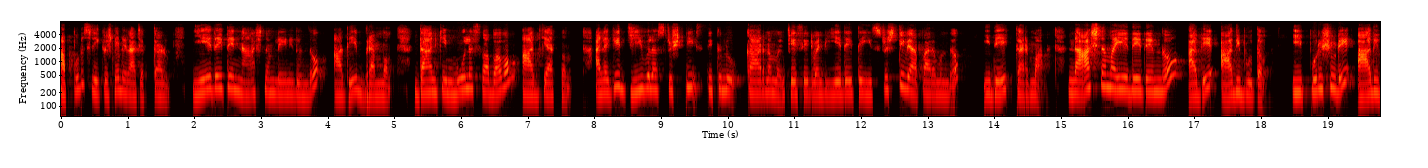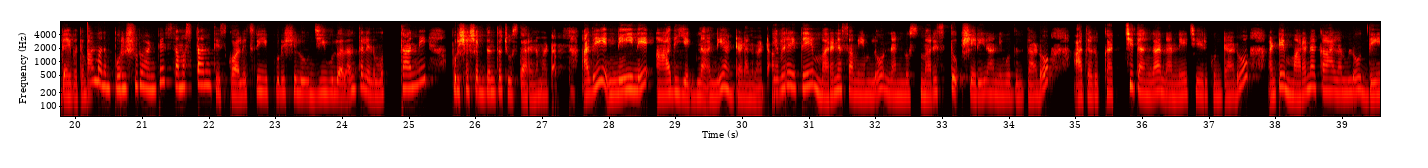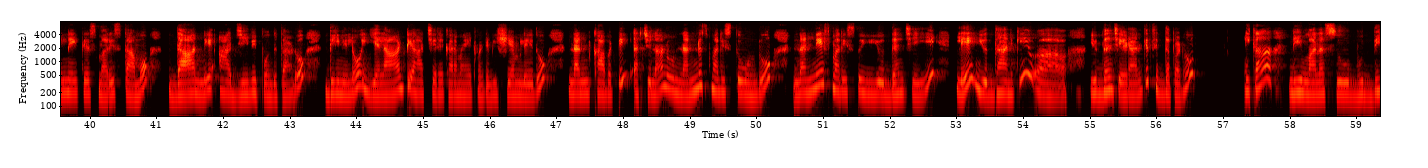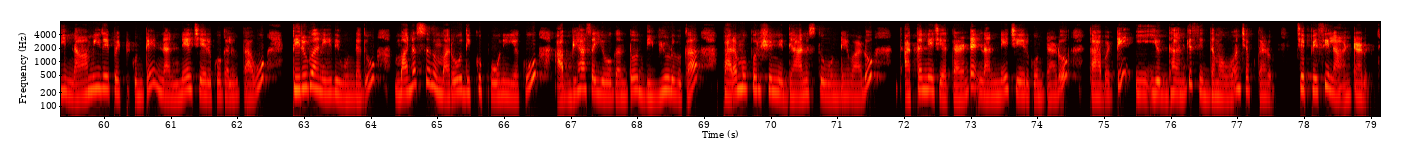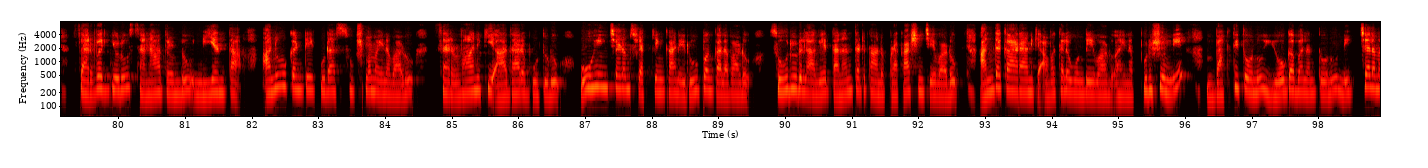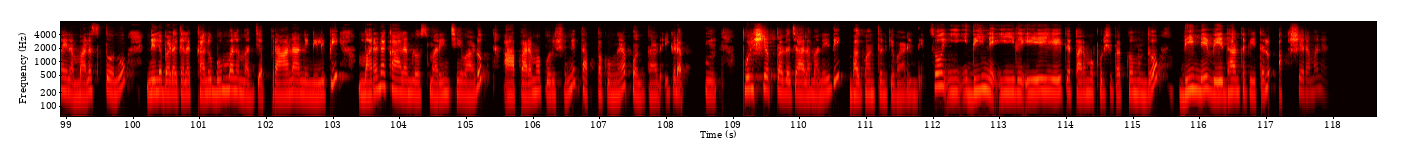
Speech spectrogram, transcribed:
అప్పుడు శ్రీకృష్ణుడు ఇలా చెప్తాడు. "ఏదైతే నాశనం లేనిదుందో అదే బ్రహ్మం. దానికి మూల స్వభావం ఆధ్యాత్మం. అలాగే జీవుల సృష్టి, స్థితులు కారణం చేసేటువంటి ఏదైతే ఈ సృష్టి వ్యాపారం ఉందో ఇదే కర్మ. నాశనం అయ్యేదేదేందో అదే ఆదిభూతం. ఈ పురుషుడే ఆది దైవతం." మనం పురుషుడు అంటే సమస్తాన్ని తీసుకోవాలి. స్త్రీ, పురుషులు, జీవులు అదంతా లేదు. మొత్తాన్ని పురుష శబ్దంతో చూస్తారనమాట. అదే నేనే ఆది యజ్ఞాన్ని అంటాడనమాట. ఎవరైతే మరణ సమయంలో నన్ను స్మరిస్తూ శరీరాన్ని వదులుతాడో అతడు ఖచ్చితంగా నన్నే చేరుకుంటాడు. అంటే మరణ కాలంలో దేన్నైతే స్మరిస్తామో దాన్నే ఆ జీవి పొందుతాడో దీనిలో ఎలాంటి ఆశ్చర్యకరమైనటువంటి విషయం లేదు. నన్ కాబట్టి అర్జున నువ్వు నన్ను స్మరిస్తూ ఉండు. నన్నే స్మరిస్తూ ఈ యుద్ధం చెయ్యి. లే యుద్ధానికి యుద్ధం చేయడానికి సిద్ధపడు. ఇక నీ మనస్సు, బుద్ధి నా మీదే పెట్టుకుంటే నన్నే చేరుకోగలుగుతావు. తిరుగు అనేది ఉండదు. మనస్సును మరో దిక్కు పోనీయకు. అభ్యాస యోగంతో దివ్యుడుగా పరమ పురుషుణ్ణి ధ్యానిస్తూ ఉండేవాడు అతన్నే చేరుతాడంటే నన్నే చేరుకుంటాడు. కాబట్టి ఈ యుద్ధానికి సిద్ధమవ్వు అని చెప్తాడు. చెప్పేసి ఇలా అంటాడు. "సర్వజ్ఞుడు, సనాతనుడు, నియంత, అణువు కంటే కూడా సూక్ష్మమైన వాడు, సర్వానికి ఆధారభూతుడు, ఊహించడం శక్యం కాని రూపం కలవాడు, సూర్యుడులాగే తనంతట తాను ప్రకాశించేవాడు, అంధకారానికి అవతల ఉండేవాడు అయిన పురుషుణ్ణి భక్తితోనూ, యోగ బలంతోనూ, నిశ్చలమైన మనస్సుతోనూ నిలబడగల కనుబొమ్మల మధ్య ప్రాణాన్ని నిలిపి మరణకాలంలో స్మరించేవాడు. ఆ పరమ పురుషుణ్ణి తప్పకుండా పొందుతాడు." ఇక్కడ హ్మ్. పురుష పదజాలం అనేది భగవంతునికి వాడింది. సో, ఈ ఈ దీన్నే ఈ ఏ అయితే పరమ పురుష తత్వం ఉందో దీన్నే వేదాంత పీతలు అక్షరం అని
